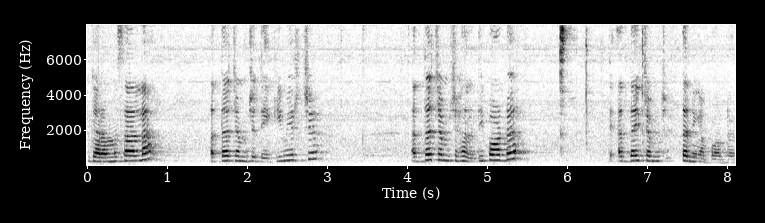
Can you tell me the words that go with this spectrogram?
ਗਰਮ ਮਸਾਲਾ, ਅੱਧਾ ਚਮਚ ਦੇਗੀ ਮਿਰਚ, ਅੱਧਾ ਚਮਚ ਹਲਦੀ ਪਾਊਡਰ ਤੇ ਅੱਧਾ ਹੀ ਚਮਚ ਧਨੀਆ ਪਾਊਡਰ।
